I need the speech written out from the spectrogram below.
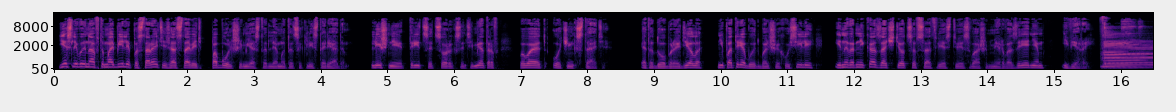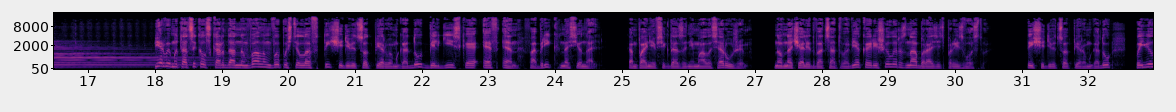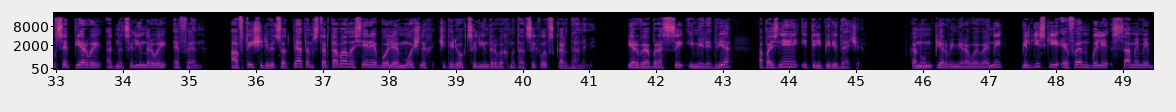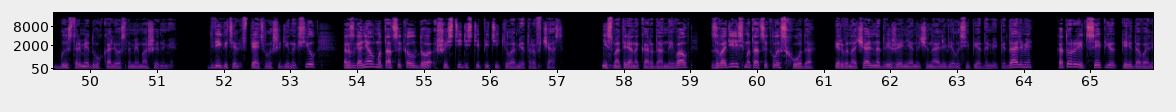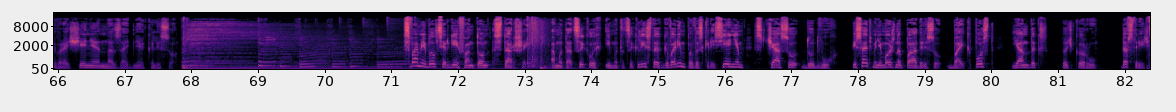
Если вы на автомобиле, постарайтесь оставить побольше места для мотоциклиста рядом. Лишние 30-40 сантиметров бывают очень кстати. Это доброе дело не потребует больших усилий и наверняка зачтется в соответствии с вашим мировоззрением и верой. Первый мотоцикл с карданным валом выпустила в 1901 году бельгийская FN Фабрик Националь. Компания всегда занималась оружием, но в начале 20 века решила разнообразить производство. В 1901 году появился первый одноцилиндровый FN, а в 1905 стартовала серия более мощных четырехцилиндровых мотоциклов с карданами. Первые образцы имели две, а позднее и три передачи. В канун Первой мировой войны бельгийские FN были самыми быстрыми двухколесными машинами. Двигатель в 5 лошадиных сил разгонял мотоцикл до 65 км в час. Несмотря на карданный вал, заводились мотоциклы с хода. Первоначально движение начинали велосипедными педалями, которые цепью передавали вращение на заднее колесо. Вами был Сергей Фонтон, старший. О мотоциклах и мотоциклистах говорим по воскресеньям с часу до двух. Писать мне можно по адресу Яндекс.ру. До встречи.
